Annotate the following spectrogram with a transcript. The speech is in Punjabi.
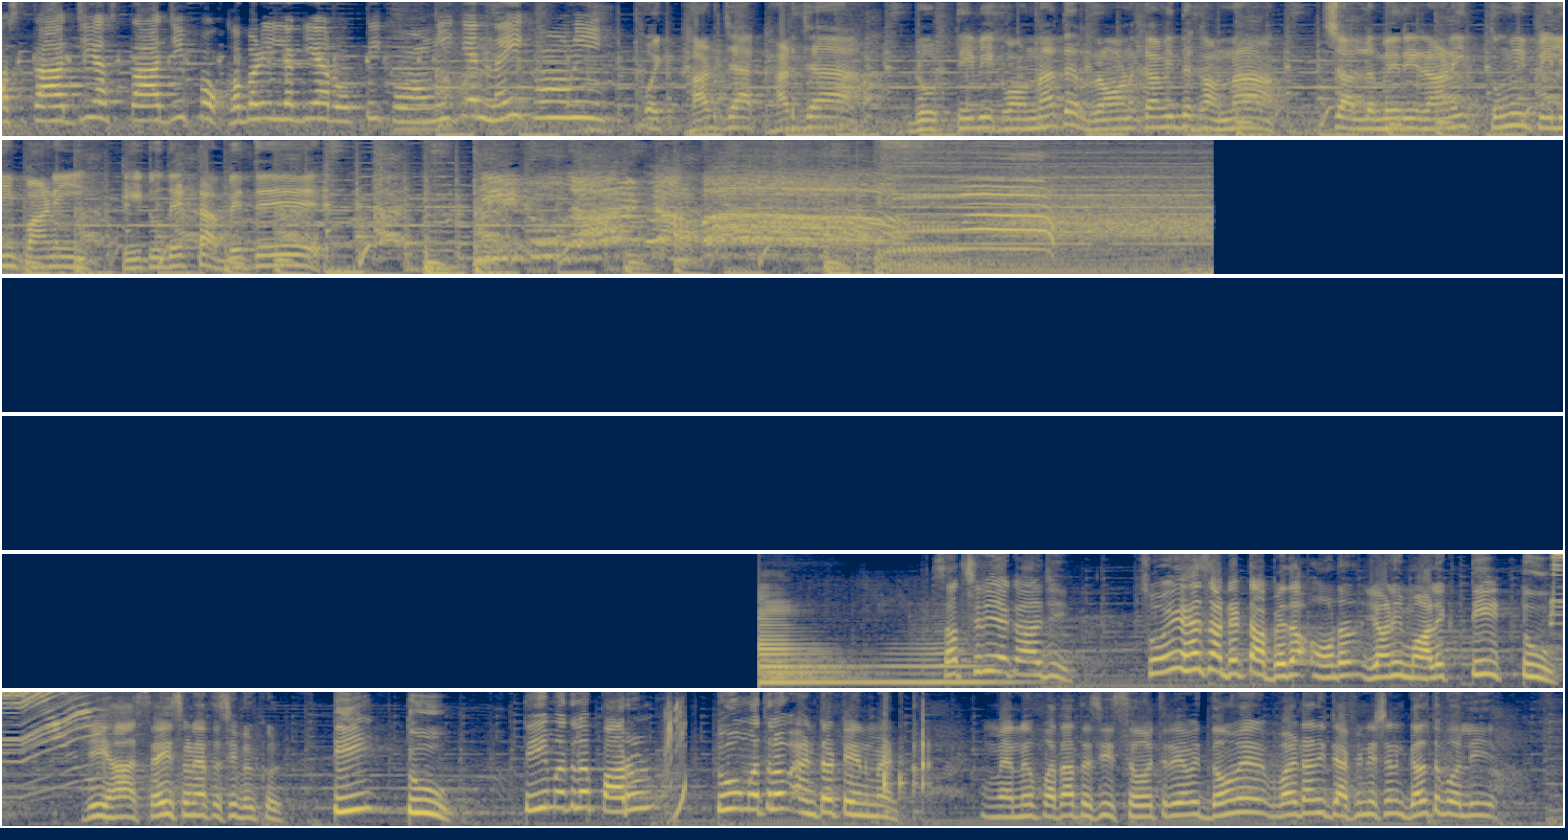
ਉਸਤਾਦ ਜੀ ਉਸਤਾਦ ਜੀ, ਭੁੱਖ ਬੜੀ ਲੱਗੀ ਆ, ਰੋਟੀ ਖਵਾਉਣੀ ਕਿ ਨਹੀਂ ਖਵਾਉਣੀ? ਓਏ, ਖੜ ਜਾ ਖੜ ਜਾ। ਰੋਟੀ ਵੀ ਖਵਾਉਣਾ ਤੇ ਰੌਣਕਾਂ ਵੀ ਦਿਖਾਉਣਾ। ਚੱਲ ਮੇਰੀ ਰਾਣੀ, ਤੂੰ ਵੀ ਪੀ ਲਈ ਪਾਣੀ। ਟੀਟੂ ਦੇ ਢਾਬੇ ਤੇ। ਸਤਿ ਸ਼੍ਰੀ ਅਕਾਲ ਜੀ। ਸੋ ਇਹ ਹੈ ਸਾਡੇ ਢਾਬੇ ਦਾ ਓਨਰ ਯਾਨੀ ਮਾਲਿਕ T2 ਜੀ ਹਾਂ, ਸਹੀ ਸੁਣਿਆ ਤੁਸੀਂ ਬਿਲਕੁਲ। T2 T ਮਤਲਬ ਪਾਰੁਲ 2 ਮਤਲਬ ਐਂਟਰਟੇਨਮੈਂਟ ਮੈਨੂੰ ਪਤਾ ਤੁਸੀਂ ਸੋਚ ਰਹੇ ਹੋ ਵੀ ਦੋਵੇਂ ਵਰਡਾਂ ਦੀ ਡੈਫੀਨੇਸ਼ਨ ਗਲਤ ਬੋਲੀ ਹੈ।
